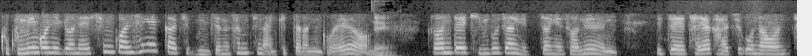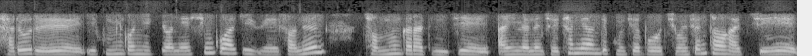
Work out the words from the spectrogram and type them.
그 국민권익위원회 신고한 행위까지 문제는 삼지는 않겠다라는 거예요. 네. 그런데 김 부장 입장에서는 이제 자기가 가지고 나온 자료를 이 국민권익위원회에 신고하기 위해서는 전문가라든지 아니면은 저희 참여연대 공제보 지원센터와 같이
